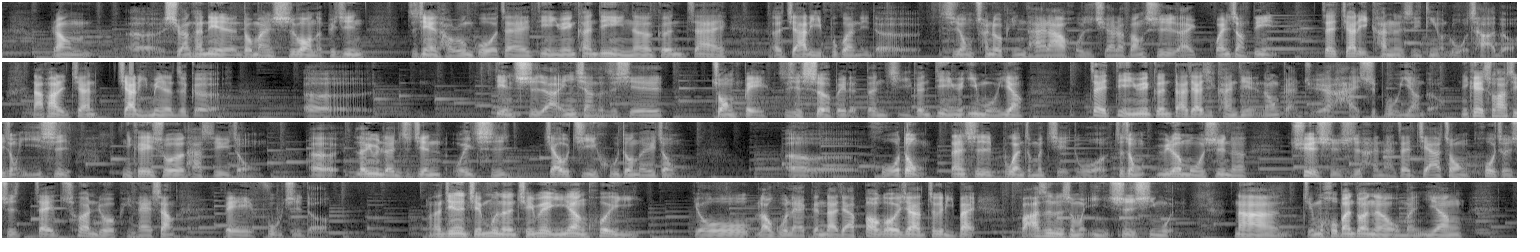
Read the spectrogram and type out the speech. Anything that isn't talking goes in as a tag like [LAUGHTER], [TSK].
让。呃，喜欢看电影的人都蛮失望的。毕竟之前也讨论过，在电影院看电影呢，跟在呃家里，不管你的是用串流平台啦，或是其他的方式来观赏电影，在家里看呢是一定有落差的。哪怕你家家里面的这个呃电视啊、音响的这些装备、这些设备的等级跟电影院一模一样。在电影院跟大家一起看电影那种感觉还是不一样的。你可以说它是一种仪式，你可以说它是一种呃人与人之间维持交际互动的一种呃活动。但是不管怎么解读，这种娱乐模式呢，确实是很难在家中或者是在串流平台上被复制的。那今天的节目呢，前面一样会由老谷来跟大家报告一下这个礼拜。发生了什么影视新闻？那节目后半段呢？我们一样，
